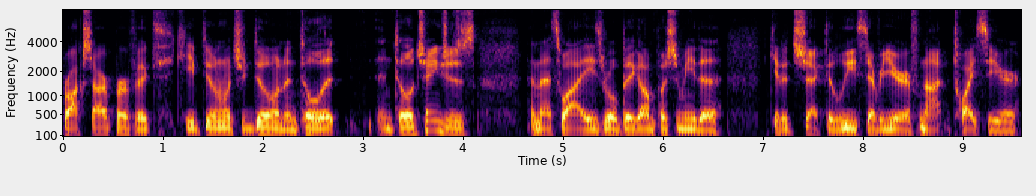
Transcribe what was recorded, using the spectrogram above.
rock star perfect. Keep doing what you're doing until it, until it changes. And that's why he's real big on pushing me to get it checked at least every year, if not twice a year.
